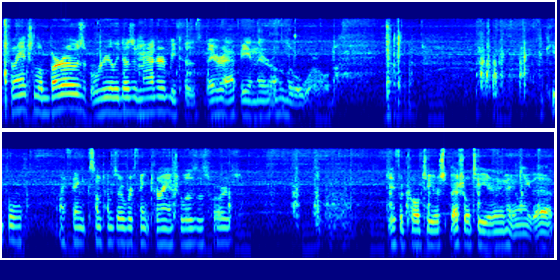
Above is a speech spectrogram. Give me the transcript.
the tarantula burrows really doesn't matter because they're happy in their own little world. People, I think, sometimes overthink tarantulas as far as difficulty or specialty or anything like that.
